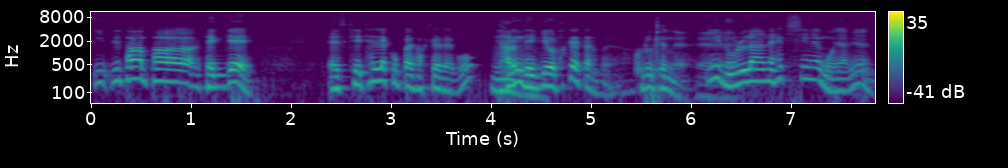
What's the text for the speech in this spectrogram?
이 일파만파 된 게 SK텔레콤까지 확대되고 음. 다른 대기업을 확대했다는 거예요. 그렇겠네. 예. 이 논란의 핵심이 뭐냐면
